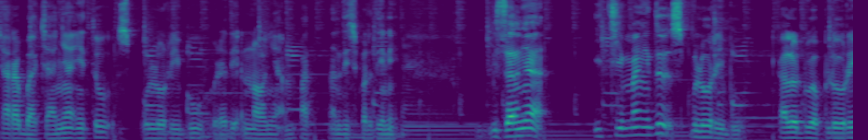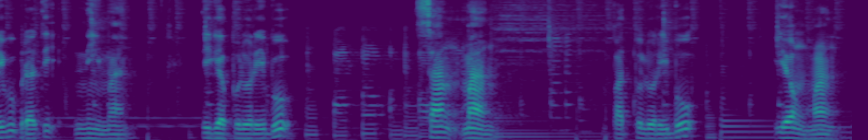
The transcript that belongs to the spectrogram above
cara bacanya itu 10 ribu berarti nolnya 4 nanti seperti ini. Misalnya Ichimang itu 10 ribu kalau 20 ribu berarti Nimang 30 ribu Sang Mang 40 ribu Yong Mang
